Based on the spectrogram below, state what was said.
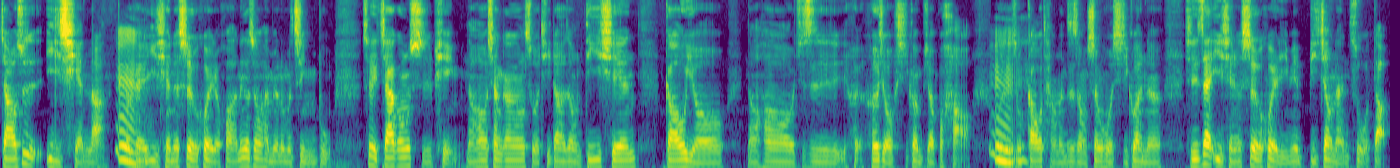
假如是以前啦、嗯。O k 以前的社会的话，那个时候还没有那么进步，所以加工食品，然后像刚刚所提到的这种低纤、高油，然后就是喝喝酒习惯比较不好，或者说高糖的这种生活习惯呢，其实在以前的社会里面比较难做到。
